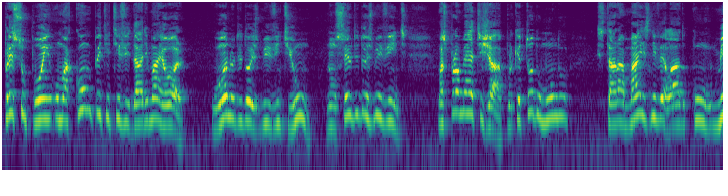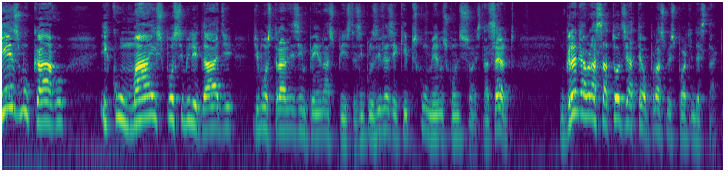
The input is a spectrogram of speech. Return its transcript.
pressupõe uma competitividade maior o ano de 2021, não sei o de 2020, mas promete já, porque todo mundo estará mais nivelado com o mesmo carro e com mais possibilidade de mostrar desempenho nas pistas, inclusive as equipes com menos condições, tá certo? Um grande abraço a todos e até o próximo Esporte em Destaque.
